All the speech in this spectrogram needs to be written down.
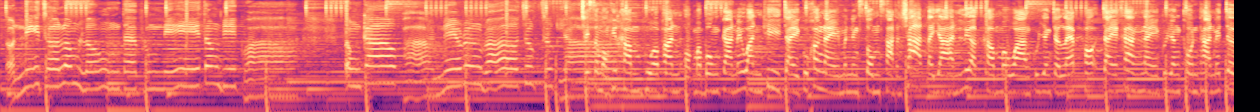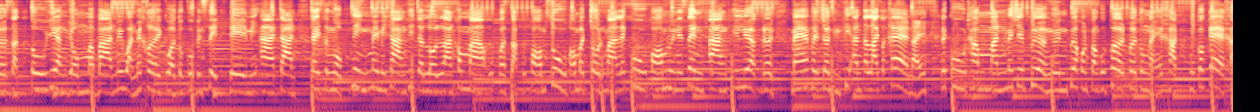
ตอนนี้เธอล้มลงแต่พรุ่งนี้ต้องดีกว่า ต้องก้าวผ่าน คิดคำพัวพันออกมาบงการไม่วันที่ใจกูข้างในมันยังสมสาธชาติแต่ยานเลือกคำมาวางกูยังจะแลบเพราะใจข้างในกูยังทนทานไม่เจอศัตรูเยี่ยงยมมาบานไม่หวั่นไม่เคยกลัวตัวกูเป็นสิทธิ์ดีมีอาจารย์ ใจสงบนิ่งไม่มีทางที่จะลนลานเข้ามาอุปสรรคกูพร้อมสู้พร้อมประจนมาและกูพร้อมลุยในเส้นทางที่เลือกเดิน แม้เผชิญสิ่งที่อันตรายสักแค่ไหน และกูทำมันไม่ใช่เพื่อเงิน เพื่อคนฟังกูเพลิดเพลินตรงไหนขัดกูก็แก้ไข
